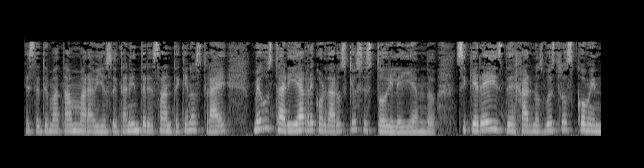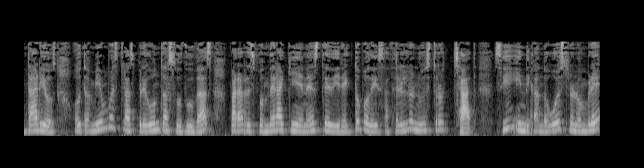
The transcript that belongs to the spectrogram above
este tema tan maravilloso y tan interesante que nos trae, me gustaría recordaros que os estoy leyendo. Si queréis dejarnos vuestros comentarios o también vuestras preguntas o dudas para responder aquí en este directo, podéis hacerlo en nuestro chat, ¿sí? Indicando vuestro nombre,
